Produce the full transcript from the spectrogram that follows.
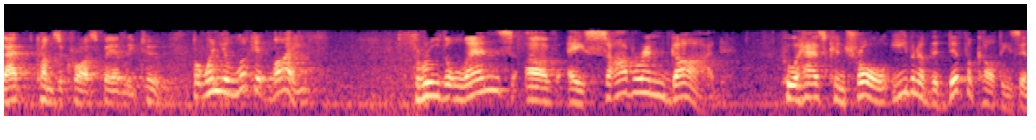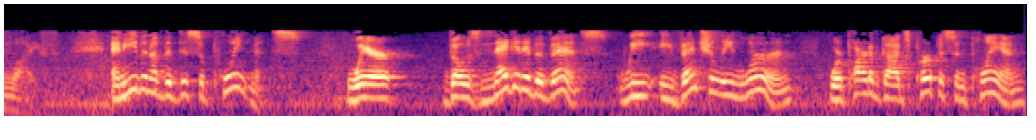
That comes across badly too. But when you look at life through the lens of a sovereign God who has control even of the difficulties in life and even of the disappointments where those negative events we eventually learn were part of God's purpose and plan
